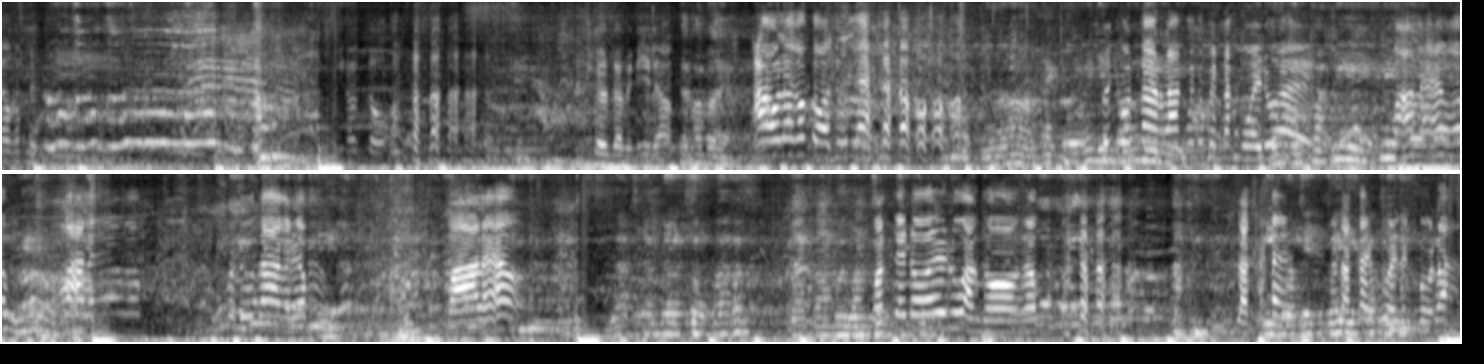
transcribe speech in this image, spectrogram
แล้วครับหนึ่งเอาเอาเอาพี่โนโตะเดินมาถึงนี่แล้ว จะทำอะไรอะเอาแล้วครับต่อจุดแล้วแต่งตัวให้ดีเป็นคนน่ารักแล้วก็เป็นนักมวยด้วยผักนี่นี่มาแล้วครับ มาแล้วครับ มาดูหน้ากันครับ มาแล้วราชดำเนินส่งมาครับรายการมวยวันวันใจน้อยรู้อ่างทองครับจากค่ายจากค่ายมวยทางโคราช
